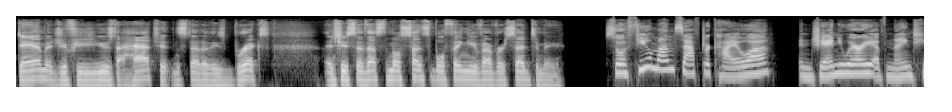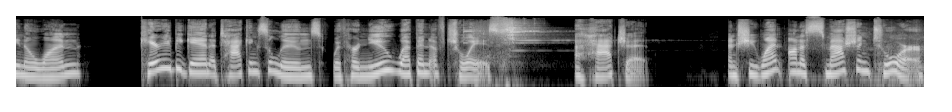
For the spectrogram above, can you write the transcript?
damage if you used a hatchet instead of these bricks. And she said, That's the most sensible thing you've ever said to me. So, a few months after Kiowa, in January of 1901, Carrie began attacking saloons with her new weapon of choice a hatchet. And she went on a smashing tour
